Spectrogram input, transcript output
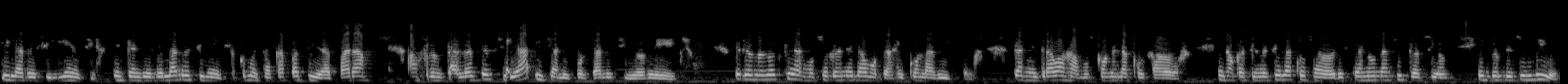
y la resiliencia, entendiendo la resiliencia como esa capacidad para afrontar la adversidad y salir fortalecido de ello pero no nos quedamos solo en el abordaje con la víctima, también trabajamos con el acosador. En ocasiones el acosador está en una situación en donde es un líder,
